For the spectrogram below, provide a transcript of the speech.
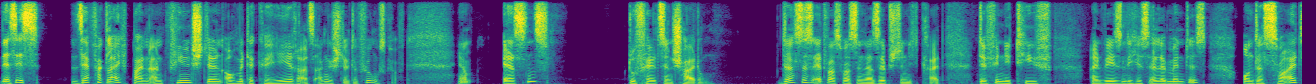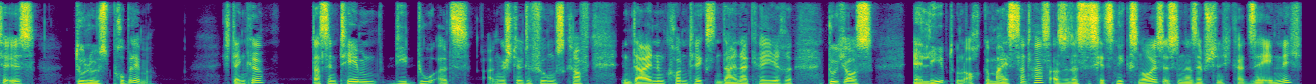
es ist sehr vergleichbar an vielen Stellen auch mit der Karriere als angestellte Führungskraft. Ja, erstens, du fällst Entscheidungen. Das ist etwas, was in der Selbstständigkeit definitiv ein wesentliches Element ist. Und das zweite ist, du löst Probleme. Ich denke, das sind Themen, die du als angestellte Führungskraft in deinem Kontext, in deiner Karriere durchaus erlebt und auch gemeistert hast. Also das ist jetzt nichts Neues, ist in der Selbstständigkeit sehr ähnlich.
